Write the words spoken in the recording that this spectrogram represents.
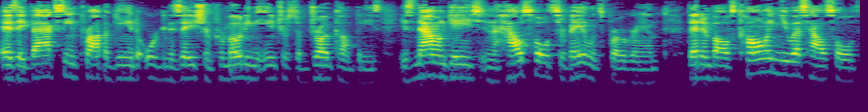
as a vaccine propaganda organization promoting the interest of drug companies, is now engaged in a household surveillance program that involves calling U.S. households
